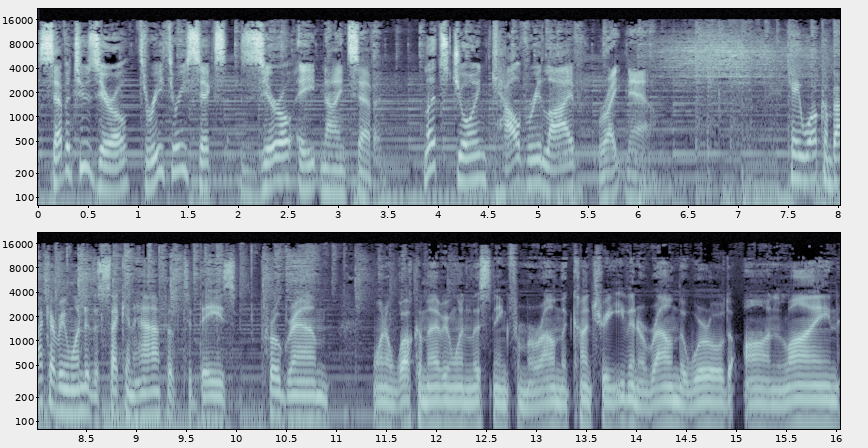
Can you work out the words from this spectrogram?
720 336 0897. Let's join Calvary Live right now. Hey, welcome back, everyone, to the second half of today's program. I want to welcome everyone listening from around the country, even around the world online.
